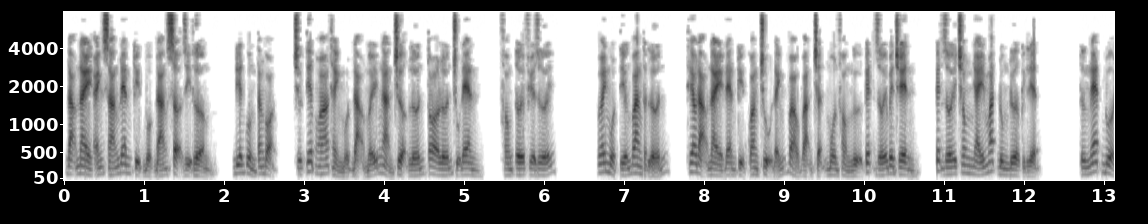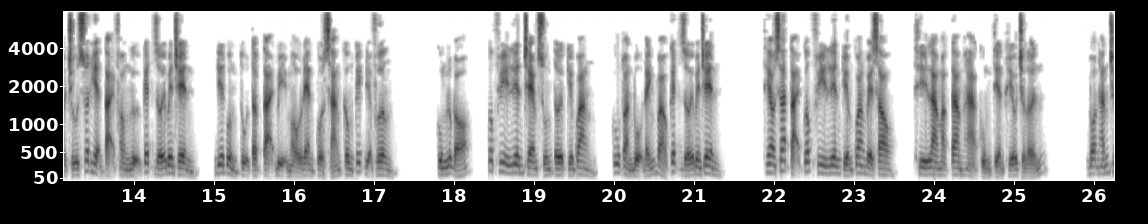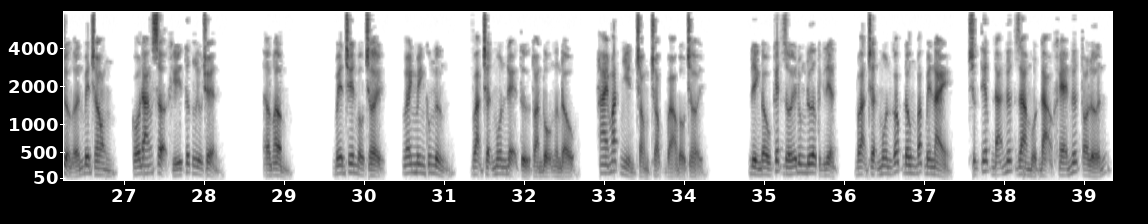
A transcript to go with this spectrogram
Đạo này ánh sáng đen kịt buộc đáng sợ dị thường điên cuồng tăng gọn trực tiếp hóa thành một đạo mấy ngàn trượng lớn to lớn trụ đen, phóng tới phía dưới. Quanh một tiếng vang thật lớn, theo đạo này đen kịt quang trụ đánh vào vạn trận môn phòng ngự kết giới bên trên, kết giới trong nháy mắt đung đưa kịch liệt. Từng nét đùa chú xuất hiện tại phòng ngự kết giới bên trên, điên cuồng tụ tập tại bị màu đen của sáng công kích địa phương. Cùng lúc đó, cốc phi liên chém xuống tới kiếm quang, cũng toàn bộ đánh vào kết giới bên trên. Theo sát tại cốc phi liên kiếm quang về sau, thì là mặc tam hà cùng tiền khiếu trưởng ấn. Bọn hắn trưởng ấn bên trong, có đáng sợ khí tức lưu chuyển ầm ầm. Bên trên bầu trời, oanh minh không ngừng vạn trận môn đệ tử toàn bộ ngầm đầu, hai mắt nhìn chòng chọc vào bầu trời. Đỉnh đầu kết giới đung đưa kịch liệt, vạn trận môn góc đông bắc bên này, trực tiếp đã nứt ra một đạo khe nước to lớn.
